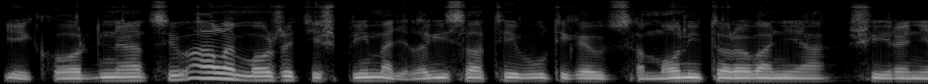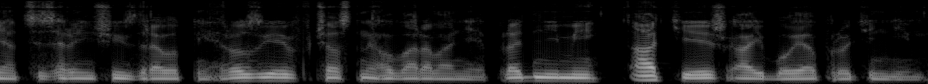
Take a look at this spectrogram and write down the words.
jej koordináciu, ale môže tiež príjmať legislatívu týkajúcu sa monitorovania, šírenia cezhraničných zdravotných hrozieb, včasného varovania pred nimi a tiež aj boja proti ním.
